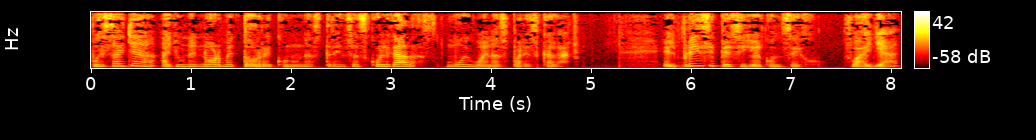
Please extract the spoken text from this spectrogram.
Pues allá hay una enorme torre con unas trenzas colgadas, muy buenas para escalar. El príncipe siguió el consejo. Fue allá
